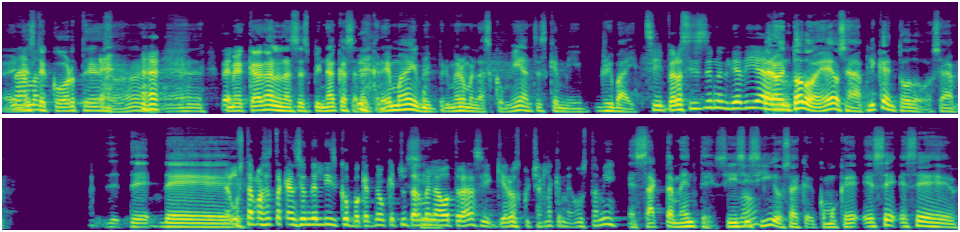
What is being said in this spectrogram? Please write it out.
en este corte. me cagan las espinacas a la crema y primero me las comí antes que mi ribeye. Sí, pero así es en el día a día. Pero en todo, eh. O sea, aplica en todo. O sea, de, Me gusta más esta canción del disco porque tengo que chutarme la otra si quiero escuchar la que me gusta a mí. Exactamente. Sí, sí, sí. O sea, que como que ese, ese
